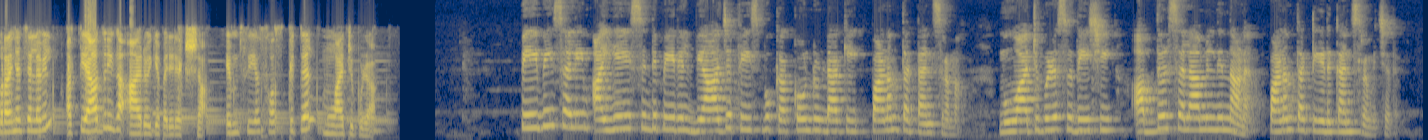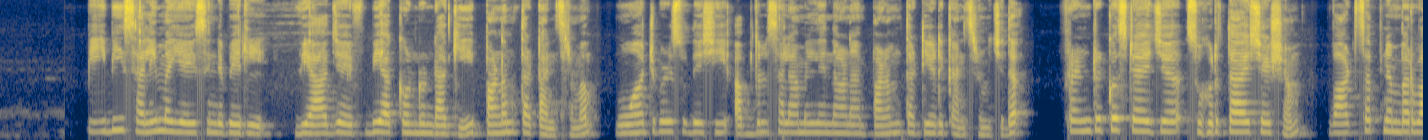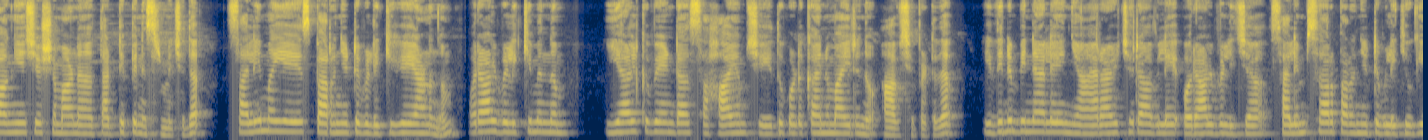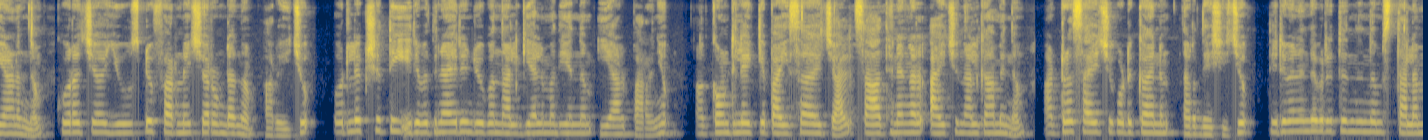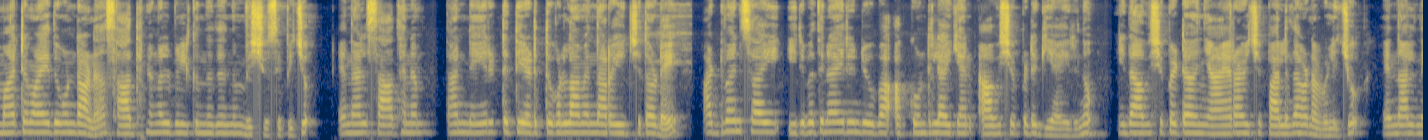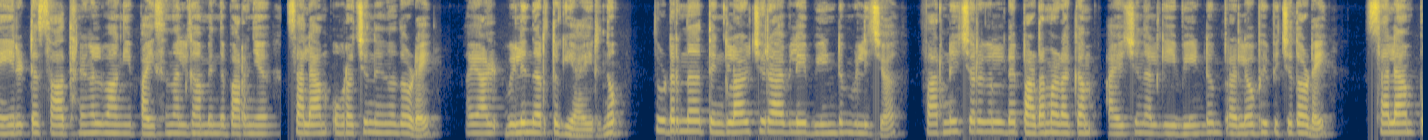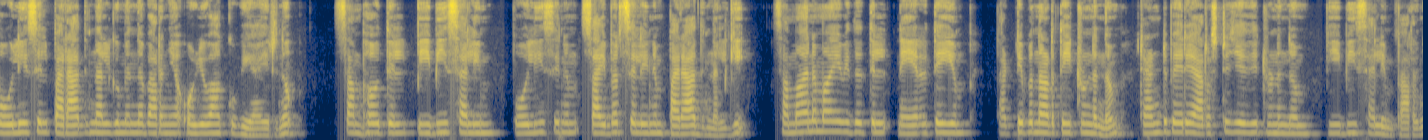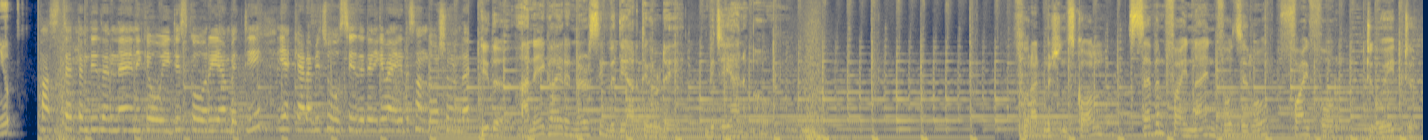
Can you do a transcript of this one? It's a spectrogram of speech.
കുറഞ്ഞ ചെലവിൽ അത്യാധുനിക ആരോഗ്യ പരിരക്ഷ. M C S hospital Muvattupuzha. P B Saleem I A എസിന്റെ പേരിൽ വ്യാജ ഫേസ്ബുക്ക് അക്കൗണ്ട് ഉണ്ടാക്കി പണം തട്ടാൻ ശ്രമം. മൂവാറ്റുപുഴ സ്വദേശി അബ്ദുൾ സലാമിൽ നിന്നാണ് പണം തട്ടിയെടുക്കാൻ ശ്രമിച്ചത്. P B Saleem I A എസിന്റെ പേരിൽ വ്യാജ എഫ് ബി അക്കൗണ്ട് ഉണ്ടാക്കി പണം തട്ടാൻ ശ്രമം. മൂവാറ്റുപുഴ സ്വദേശി അബ്ദുൾ സലാമിൽ നിന്നാണ് പണം തട്ടിയെടുക്കാൻ ശ്രമിച്ചത്. ഫ്രണ്ട് റിക്വസ്റ്റ് അയച്ച് സുഹൃത്തായ ശേഷം വാട്സപ്പ് നമ്പർ വാങ്ങിയ ശേഷമാണ് തട്ടിപ്പിന് ശ്രമിച്ചത്. സലീം ഐ എസ് പറഞ്ഞിട്ട് വിളിക്കുകയാണെന്നും ഒരാൾ വിളിക്കുമെന്നും ഇയാൾക്ക് വേണ്ട സഹായം ചെയ്തു കൊടുക്കാനുമായിരുന്നു ആവശ്യപ്പെട്ടത്. ഇതിനു പിന്നാലെ ഞായറാഴ്ച രാവിലെ ഒരാൾ വിളിച്ച് സലിം സാർ പറഞ്ഞിട്ട് വിളിക്കുകയാണെന്നും കുറച്ച് യൂസ്ഡ് ഫർണിച്ചർ ഉണ്ടെന്നും അറിയിച്ചു. ഒരു ലക്ഷത്തി ഇരുപതിനായിരം രൂപ നൽകിയാൽ മതിയെന്നും ഇയാൾ പറഞ്ഞു. അക്കൗണ്ടിലേക്ക് പൈസ അയച്ചാൽ സാധനങ്ങൾ അയച്ചു നൽകാമെന്നും അഡ്രസ് അയച്ചു കൊടുക്കാനും നിർദ്ദേശിച്ചു. തിരുവനന്തപുരത്ത് നിന്നും സ്ഥലം മാറ്റമായതുകൊണ്ടാണ് സാധനങ്ങൾ വിൽക്കുന്നതെന്നും വിശ്വസിപ്പിച്ചു. എന്നാൽ സാധനം താൻ നേരിട്ടെത്തി എടുത്തുകൊള്ളാമെന്നറിയിച്ചതോടെ അഡ്വാൻസായി ഇരുപതിനായിരം രൂപ അക്കൗണ്ടിൽ അയക്കാൻ ആവശ്യപ്പെടുകയായിരുന്നു. ഇതാവശ്യപ്പെട്ട് ഞായറാഴ്ച പലതവണ വിളിച്ചു. എന്നാൽ നേരിട്ട് സാധനങ്ങൾ വാങ്ങി പൈസ നൽകാമെന്ന് പറഞ്ഞ് സലാം ഉറച്ചു നിന്നതോടെ അയാൾ വിളി നിർത്തുകയായിരുന്നു തുടർന്ന് തിങ്കളാഴ്ച രാവിലെ വീണ്ടും വിളിച്ച് ഫർണിച്ചറുകളുടെ പടമടക്കം അയച്ചു നൽകി വീണ്ടും പ്രലോഭിപ്പിച്ചതോടെ സലാം പോലീസിൽ പരാതി നൽകുമെന്ന് പറഞ്ഞ് ഒഴിവാക്കുകയായിരുന്നു. സംഭവത്തിൽ പി ബി സലീം പോലീസിനും സൈബർ സെല്ലിനും പരാതി നൽകി. സമാനമായ വിധത്തിൽ നേരത്തെയും തട്ടിപ്പ് നടത്തിയിട്ടുണ്ടെന്നും രണ്ടുപേരെ അറസ്റ്റ് ചെയ്തിട്ടുണ്ടെന്നും പി ബി സലിം പറഞ്ഞു. ഫസ്റ്റ് അറ്റംപ്റ്റിൽ തന്നെ എനിക്ക് ഒ ടി സ്കോർ ചെയ്യാൻ പറ്റി. ഈ അക്കാഡമി ചൂസ് ചെയ്തിട്ട് എനിക്ക് ഭയങ്കര സന്തോഷമുണ്ട്. ഇത് അനേകായിരം നഴ്സിംഗ് വിദ്യാർത്ഥികളുടെ വിജയാനുഭവം. For admissions call seven five nine four zero five four two eight two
